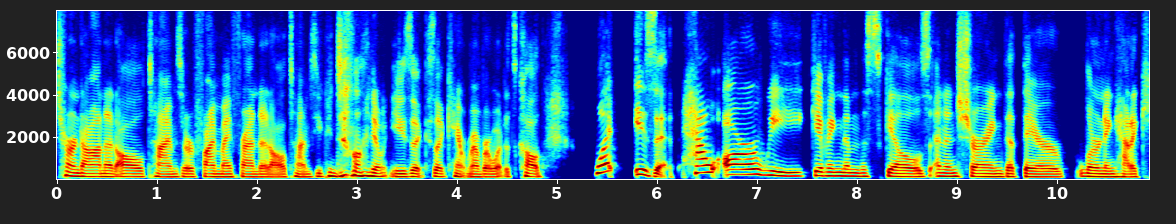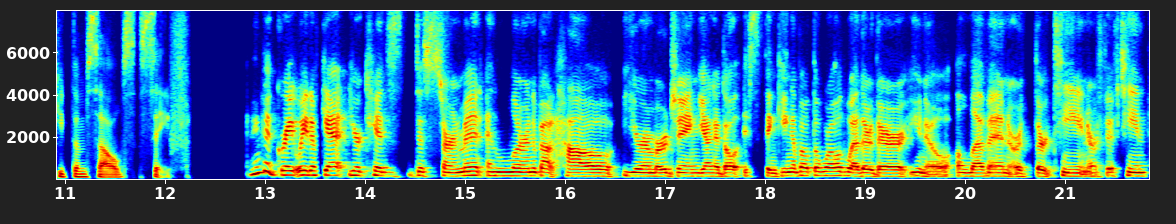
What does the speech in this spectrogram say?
turned on at all times or Find My Friend at all times, you can tell I don't use it because I can't remember what it's called. What is it? How are we giving them the skills and ensuring that they're learning how to keep themselves safe? I think a great way to get your kids discernment and learn about how your emerging young adult is thinking about the world, whether they're, you know, 11 or 13 or 15,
